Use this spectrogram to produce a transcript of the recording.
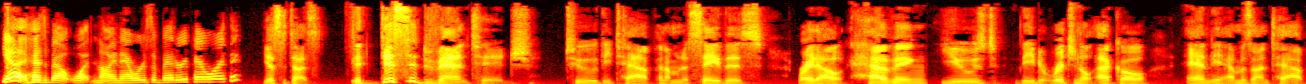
Yeah, it has about, what, nine hours of battery power, I think? Yes, it does. The disadvantage to the tap, and I'm going to say this right out, having used the original Echo and the Amazon tap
